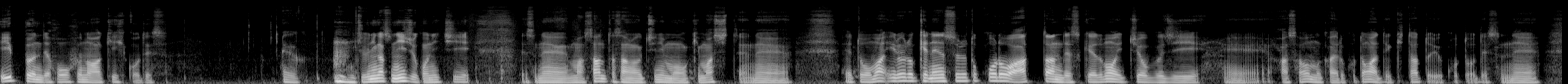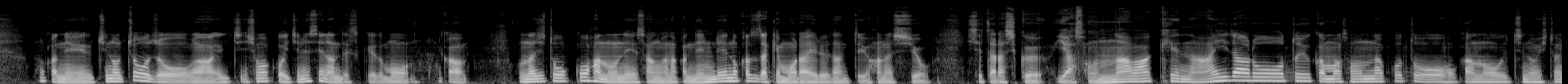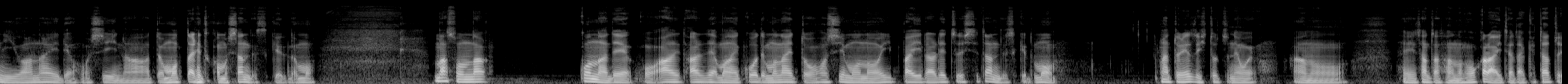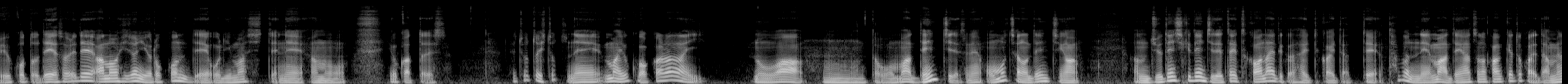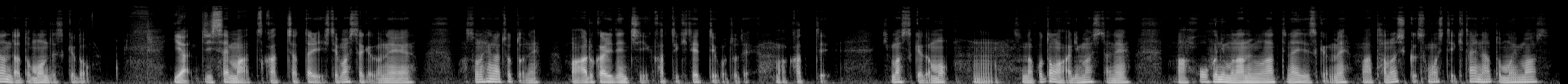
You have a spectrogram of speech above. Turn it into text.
1分で抱負の秋彦です。えー12月25日ですね、まあ、サンタさんがうちにも来ましてね、えっと、まあ、いろいろ懸念するところはあったんですけれども、一応無事、えー、朝を迎えることができたということですね。なんかね、うちの長女が小学校1年生なんですけれども、なんか、同じ登校班のお姉さんがなんか年齢の数だけもらえるなんていう話をしてたらしく、いや、そんなわけないだろうというか、まあそんなことを他のお家の人に言わないでほしいなって思ったりとかもしたんですけれども、まあそんなこんなで、こう、あれでもない、こうでもないと欲しいものをいっぱい羅列してたんですけども、まあとりあえず一つね、あの、えー、サンタさんの方からいただけたということで、それで、あの、非常に喜んでおりましてね、あの、良かったです。でちょっと一つね、まあよくわからないのは、うんと、まあ電池ですね。おもちゃの電池が、あの、充電式電池絶対使わないでくださいって書いてあって、多分ね、まあ電圧の関係とかでダメなんだと思うんですけど、いや、実際まあ使っちゃったりしてましたけどね、その辺がちょっとね、まあ、アルカリ電池買ってきてっていうことで、まあ、買ってきますけども、うん、そんなことがありましたね。まあ、抱負にも何にもなってないですけどね、まあ、楽しく過ごしていきたいなと思います。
